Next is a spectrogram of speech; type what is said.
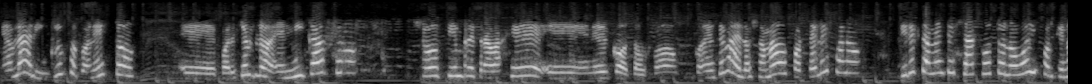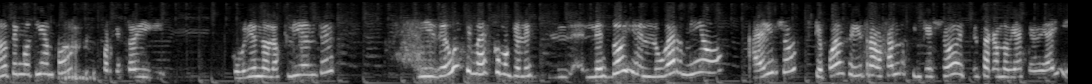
ni hablar. Incluso con esto eh, por ejemplo, en mi caso, yo siempre trabajé eh, en el Coto. Con, el tema de los llamados por teléfono, directamente ya Coto no voy porque no tengo tiempo, porque estoy cubriendo los clientes. Y de última es como que les, les doy el lugar mío a ellos que puedan seguir trabajando sin que yo esté sacando viaje de ahí.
